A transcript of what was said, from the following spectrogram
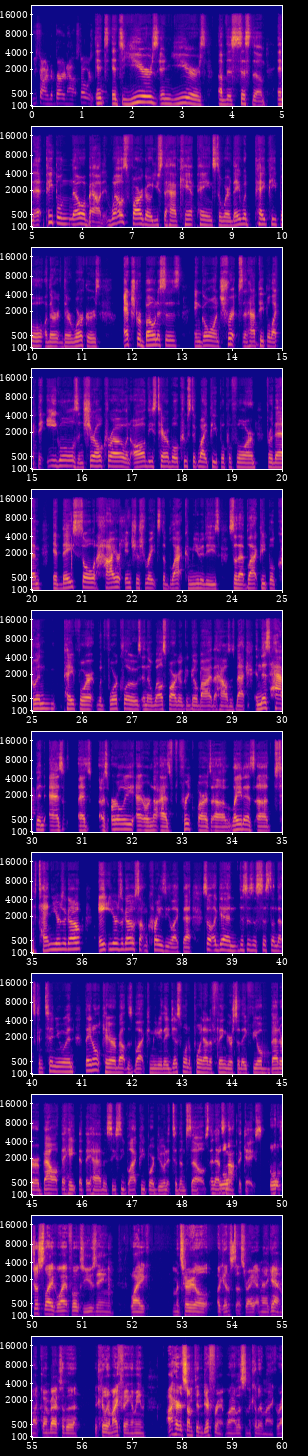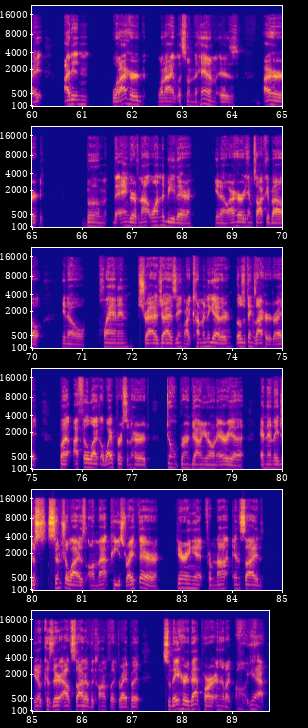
we starting to burn out stores. it's it's years and years of this system and it, people know about it wells fargo used to have campaigns to where they would pay people their their workers extra bonuses and go on trips and have people like the eagles and sheryl crow and all these terrible acoustic white people perform for them. If they sold higher interest rates to black communities so that black people couldn't pay for it would foreclose and then wells fargo could go buy the houses back. And this happened as as as early or not as frequent or as uh, late as uh t- 10 years ago eight years ago something crazy like that so again this is a system that's continuing they don't care about this black community they just want to point out a finger so they feel better about the hate that they have and see see black people are doing it to themselves and that's Well, not the case Well, it's just like white folks using like material against us, right? I mean, again, like going back to the the Killer Mike thing. I mean, I heard something different when I listened to Killer Mike, right? I didn't. What I heard when I listened to him is, I heard, boom, the anger of not wanting to be there. You know, I heard him talk about, you know, planning, strategizing, like coming together. Those are things I heard, right? But I feel like a white person heard, don't burn down your own area. And then they just centralize on that piece right there, hearing it from not inside, you know, because they're outside of the conflict, right? But so they heard that part and they're like, oh, yeah,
